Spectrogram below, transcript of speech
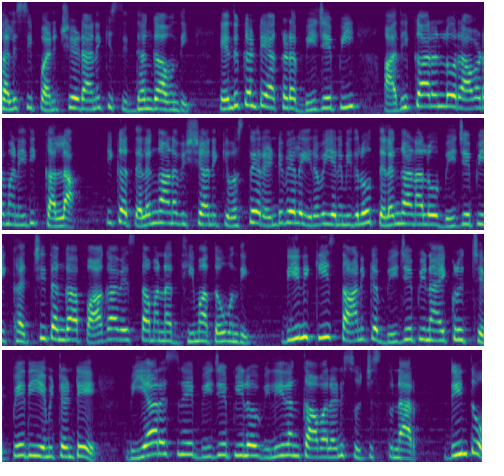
కలిసి పనిచేయడానికి సిద్ధంగా ఉంది. ఎందుకంటే అక్కడ బీజేపీ అధికారంలో రావడం అనేది కల్లా. ఇక తెలంగాణ విషయానికి వస్తే రెండు వేల ఇరవై ఎనిమిదిలో తెలంగాణలో బీజేపీ ఖచ్చితంగా పాగా వేస్తామన్న ధీమాతో ఉంది. దీనికి స్థానిక బీజేపీ నాయకులు చెప్పేది ఏమిటంటే బీఆర్ఎస్నే బీజేపీలో విలీనం కావాలని సూచిస్తున్నారు. దీంతో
